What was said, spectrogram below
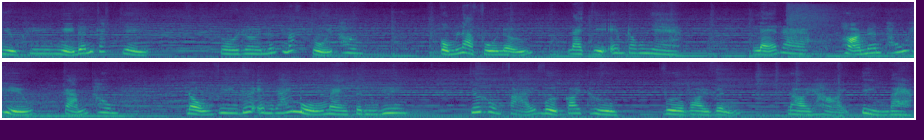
Nhiều khi nghĩ đến các chị, tôi rơi nước mắt tuổi thân. Cũng là phụ nữ, là chị em trong nhà. Lẽ ra, họ nên thấu hiểu, cảm thông, động viên đứa em gái muộn màng tình duyên, chứ không phải vừa coi thường, vừa vòi vĩnh, đòi hỏi tiền bạc.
